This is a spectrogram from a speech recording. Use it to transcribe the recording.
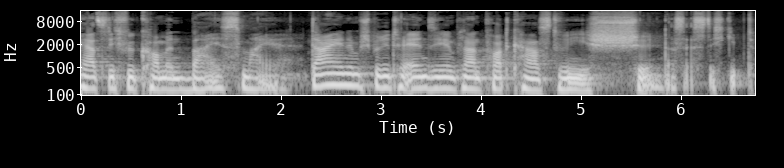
Herzlich willkommen bei Smile, deinem spirituellen Seelenplan-Podcast. Wie schön, dass es dich gibt.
